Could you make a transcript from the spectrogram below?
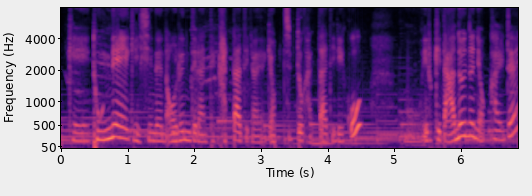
이렇게 동네에 계시는 어른들한테 갖다 드려요. 옆집도 갖다 드리고 뭐 이렇게 나누는 역할들.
